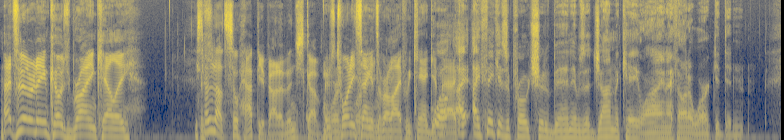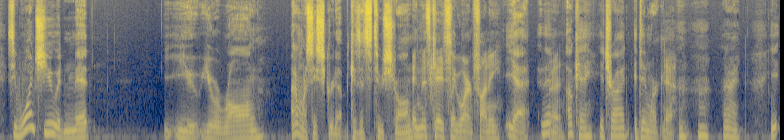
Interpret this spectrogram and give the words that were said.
That's Notre Dame coach Brian Kelly. He started out so happy about it, then just got more. There's 20 more seconds of our life we can't get well, back. I, I think his approach should have been it was a John McKay line. I thought it worked. It didn't. See, once you admit you you were wrong, I don't want to say screwed up because it's too strong. In this case, you weren't funny. yeah. then, Right. Okay, you tried. It didn't work. Yeah. Uh-huh, all right. You-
